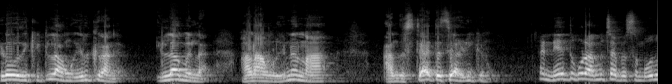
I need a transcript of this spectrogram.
இடஒதுக்கீட்டில் அவங்க இருக்கிறாங்க. இல்லாமல் இல்லை. ஆனால் அவங்களுக்கு என்னென்னா அந்த ஸ்டேட்டஸை அழிக்கணும். நேற்று கூட அமித்ஷா பேசும்போது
